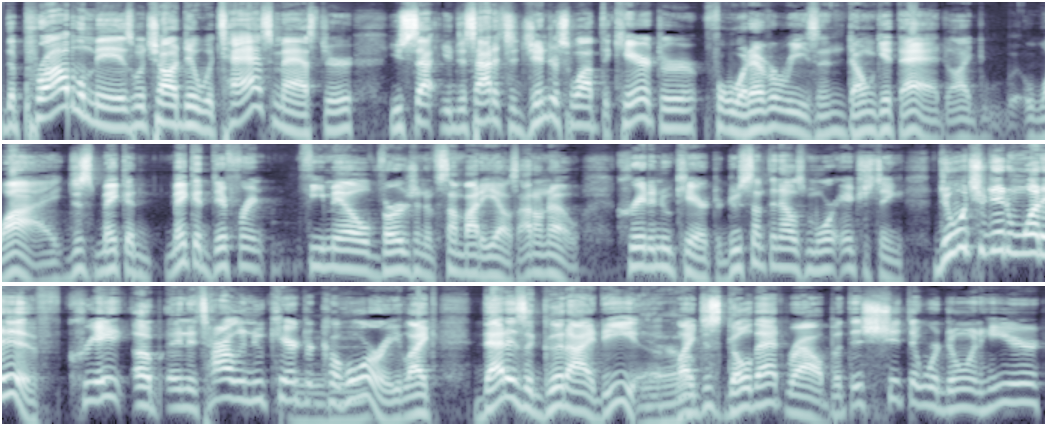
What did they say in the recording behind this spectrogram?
The problem is what y'all did with Taskmaster. You sa- you decided to gender swap the character for whatever reason. Don't get that. Like why? Just make a make a different female version of somebody else. I don't know. Create a new character. Do something else more interesting. Do what you did in What If. Create a, an entirely new character, mm-hmm. Kahhori. Like that is a good idea. Like just go that route. But this shit that we're doing here,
